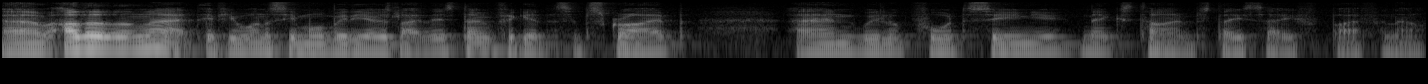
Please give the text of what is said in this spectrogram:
Um, other than that, if you want to see more videos like this, don't forget to subscribe and we look forward to seeing you next time. Stay safe. Bye for now.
